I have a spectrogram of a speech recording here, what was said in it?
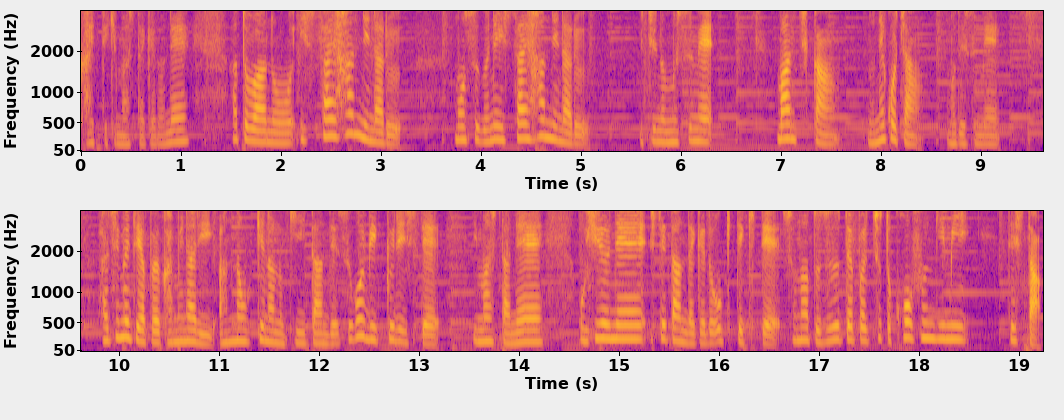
帰ってきましたけどね。あとはあの1歳半になるもうすぐね1歳半になるうちの娘マンチカンの猫ちゃんもですね初めてやっぱり雷あんな大きなの聞いたんですごいびっくりしていましたね。お昼寝してたんだけど起きてきてその後ずっとやっぱりちょっと興奮気味でした。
